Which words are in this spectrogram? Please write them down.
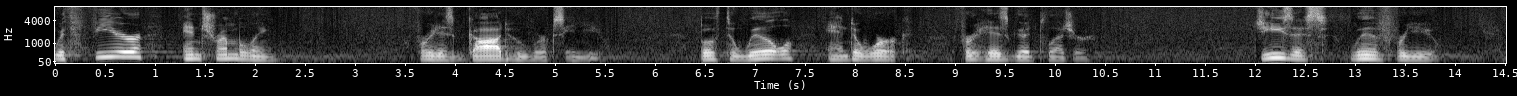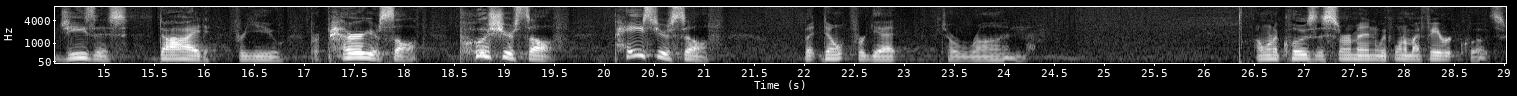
with fear and trembling, for it is God who works in you, both to will and to work for his good pleasure. Jesus lived for you. Jesus died for you. Prepare yourself, push yourself, pace yourself, but don't forget to run. I want to close this sermon with one of my favorite quotes.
